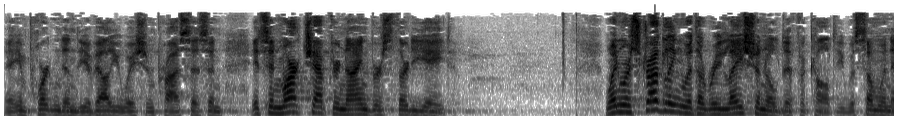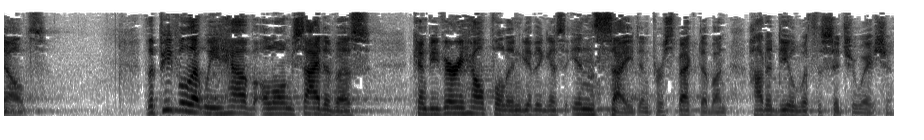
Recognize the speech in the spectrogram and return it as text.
Uh, important in the evaluation process, and it's in Mark chapter 9, verse 38. When we're struggling with a relational difficulty with someone else, the people that we have alongside of us can be very helpful in giving us insight and perspective on how to deal with the situation.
